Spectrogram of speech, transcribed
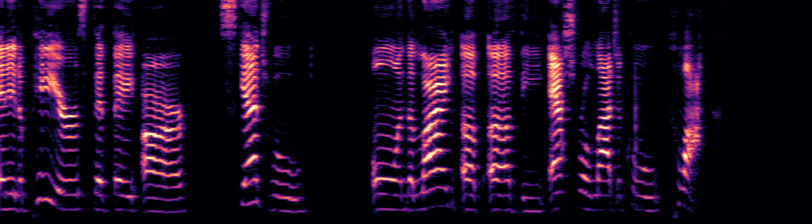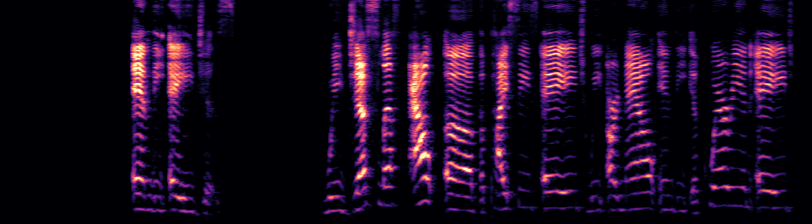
and it appears that they are scheduled on the lineup of the astrological clock and the ages. We just left out of the Pisces age. We are now in the Aquarian age.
